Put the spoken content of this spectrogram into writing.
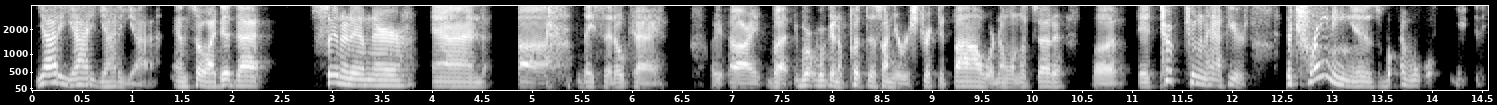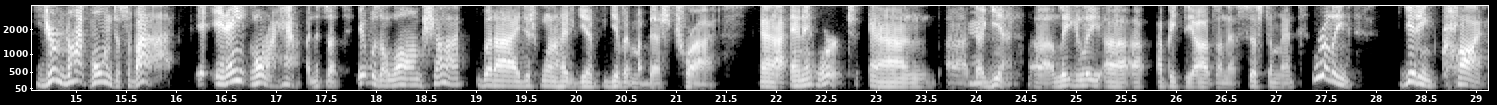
yada, yada, yada, yada. And so I did that, sent it in there, and uh, they said, okay, all right, but we're, we're going to put this on your restricted file where no one looks at it. But it took two and a half years the training is you're not going to survive. It, it ain't going to happen. It's a it was a long shot, but I just went ahead to give give it my best try, and I, and it worked. And uh, mm-hmm. again, uh, legally, uh, I beat the odds on that system, and really getting caught.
